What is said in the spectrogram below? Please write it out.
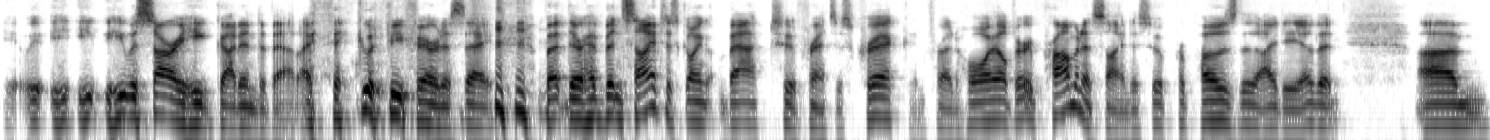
he, he, he, was sorry he got into that, I think would be fair to say. but there have been scientists going back to Francis Crick and Fred Hoyle, very prominent scientists who have proposed the idea that, um,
